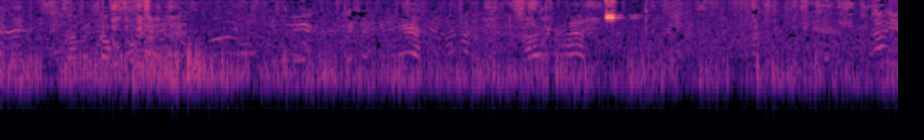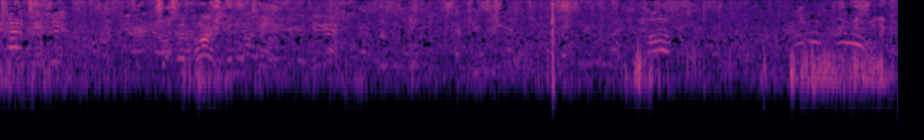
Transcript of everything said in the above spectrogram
get some of the those original things. It's just like trust me, women will tell you. It's really good.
